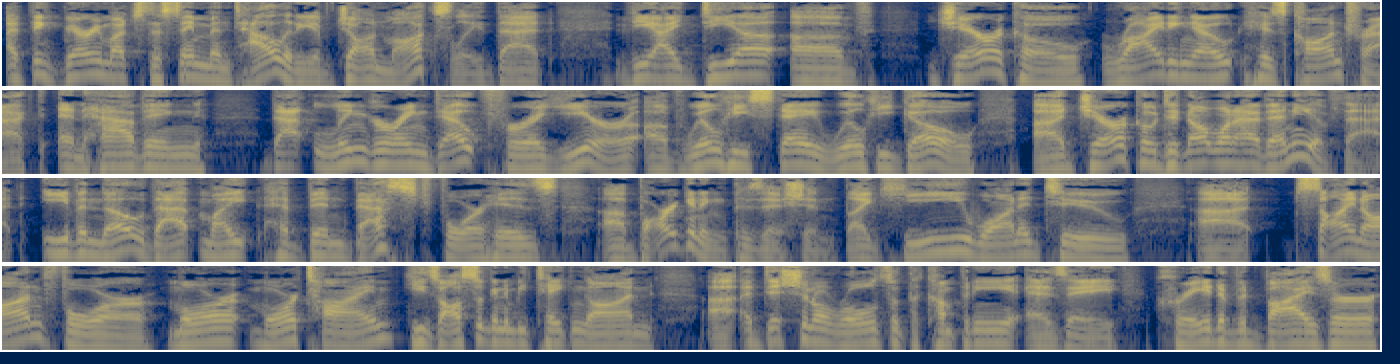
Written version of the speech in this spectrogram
I think very much the same mentality of Jon Moxley that the idea of Jericho riding out his contract and having that lingering doubt for a year of will he stay, will he go? Uh, Jericho did not want to have any of that, even though that might have been best for his uh, bargaining position. Like he wanted to uh, sign on for more more time. He's also going to be taking on uh, additional roles with the company as a creative advisor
